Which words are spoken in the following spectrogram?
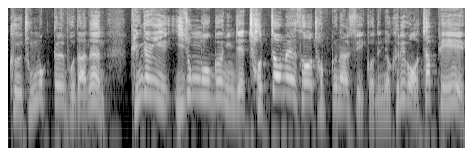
그 종목들보다는 굉장히 이 종목은 이제 저점에서 접근할 수 있거든요. 그리고 어차피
